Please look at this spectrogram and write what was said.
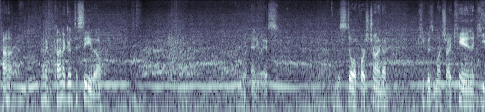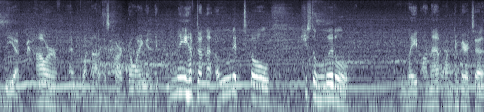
Kind of, kind of, kind of good to see though. Anyway, anyways, still, of course, trying to keep as much I can to keep the uh, power and whatnot of this car going, and I may have done that a little, just a little late on that one compared to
